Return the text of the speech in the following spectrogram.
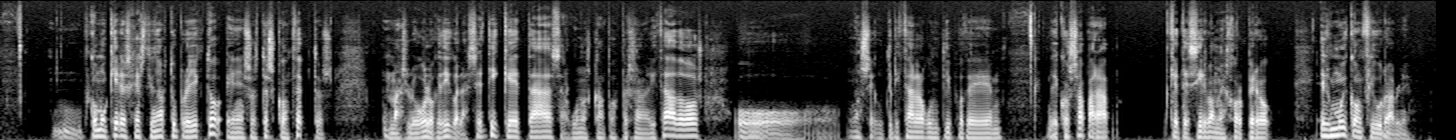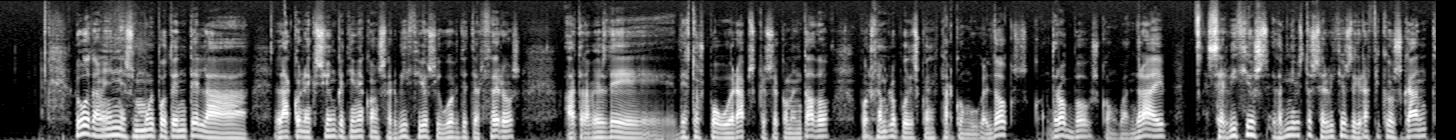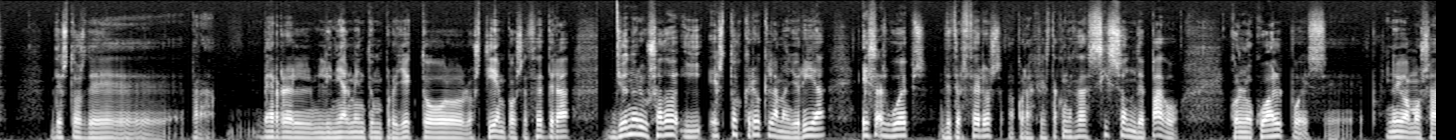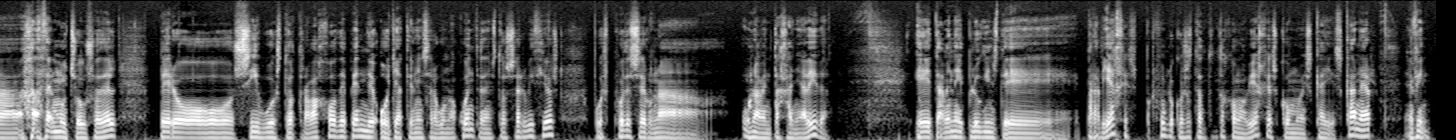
cómo quieres gestionar tu proyecto en esos tres conceptos. Más luego lo que digo, las etiquetas, algunos campos personalizados o, no sé, utilizar algún tipo de, cosa para que te sirva mejor, pero es muy configurable. Luego también es muy potente la, conexión que tiene con servicios y web de terceros a través de, estos Power Apps que os he comentado. Por ejemplo, puedes conectar con Google Docs, con Dropbox, con OneDrive. Servicios, también he visto servicios de gráficos Gantt de estos de para ver linealmente un proyecto, los tiempos, etcétera. Yo no lo he usado y esto creo que la mayoría, esas webs de terceros con las que está conectada, sí son de pago, con lo cual pues, eh, pues no íbamos a hacer mucho uso de él, pero si vuestro trabajo depende o ya tenéis alguna cuenta en estos servicios, pues puede ser una, una ventaja añadida. Eh, también hay plugins de, para viajes, por ejemplo, cosas tan tontas como viajes, como Skyscanner, en fin,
